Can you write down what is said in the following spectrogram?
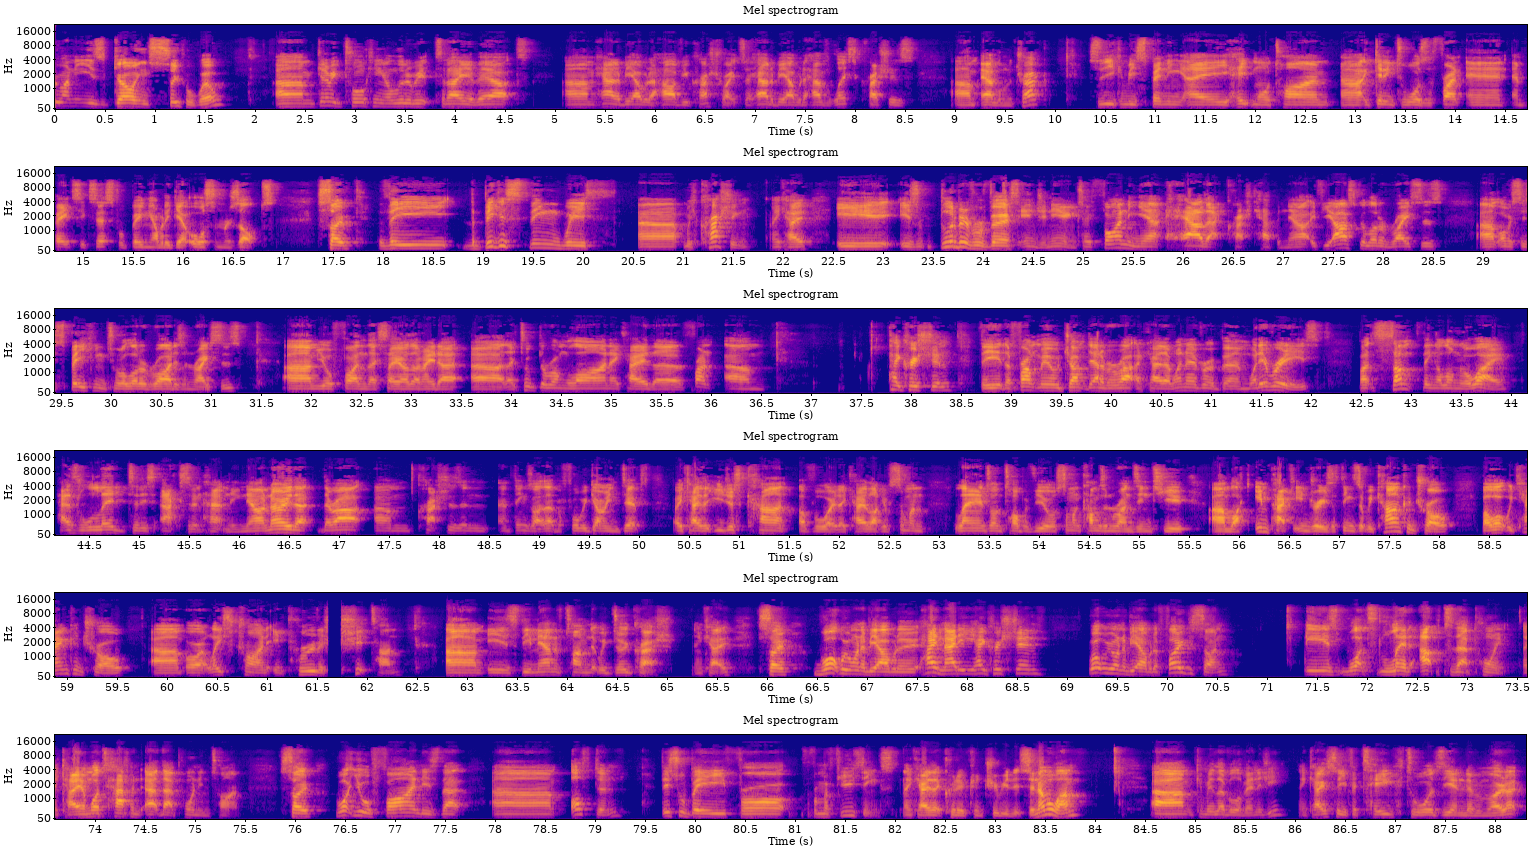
everyone is going super well. I'm um, going to be talking a little bit today about um, how to be able to halve your crash rate. So, how to be able to have less crashes um, out on the track so you can be spending a heap more time uh, getting towards the front and, and being successful, being able to get awesome results. So, the, the biggest thing with, uh, with crashing, okay, is, is a little bit of reverse engineering. So, finding out how that crash happened. Now, if you ask a lot of racers, um, obviously speaking to a lot of riders and racers, um, you'll find they say, oh, they made a, uh, they took the wrong line. Okay, the front, um, hey Christian, the the front wheel jumped out of a rut. Okay, they went over a berm, whatever it is, but something along the way has led to this accident happening. Now I know that there are um, crashes and, and things like that before we go in depth. Okay, that you just can't avoid. Okay, like if someone lands on top of you or someone comes and runs into you, um, like impact injuries are things that we can't control. But what we can control um, or at least try and improve a shit ton, um, is the amount of time that we do crash. Okay. So, what we want to be able to, hey, Maddie, hey, Christian, what we want to be able to focus on is what's led up to that point. Okay. And what's happened at that point in time. So, what you'll find is that um, often this will be for from a few things, okay, that could have contributed. So, number one, um, can be level of energy. Okay, so you fatigue towards the end of a moto.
